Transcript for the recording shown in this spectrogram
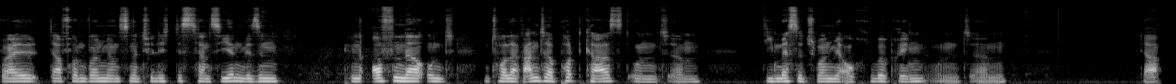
weil davon wollen wir uns natürlich distanzieren. Wir sind ein offener und ein toleranter Podcast und ähm, die Message wollen wir auch rüberbringen und ähm, ja,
